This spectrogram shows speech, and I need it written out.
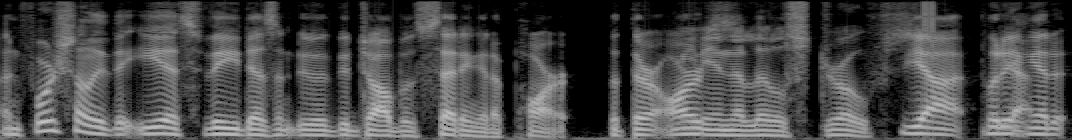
unfortunately the ESV doesn't do a good job of setting it apart. But there are in the little strophes. yeah putting Yeah. it.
